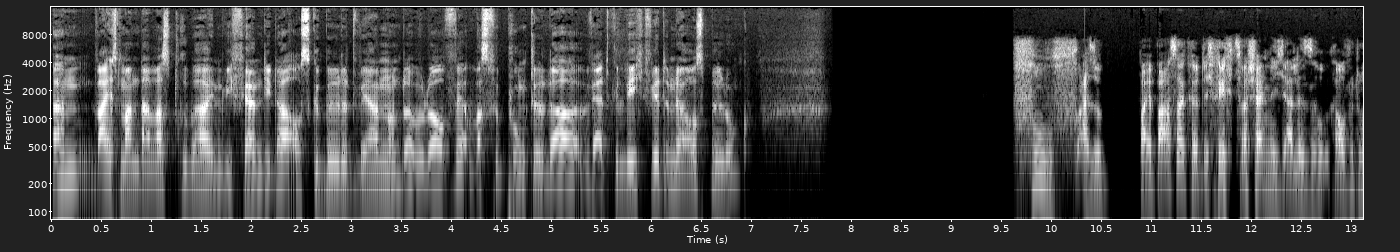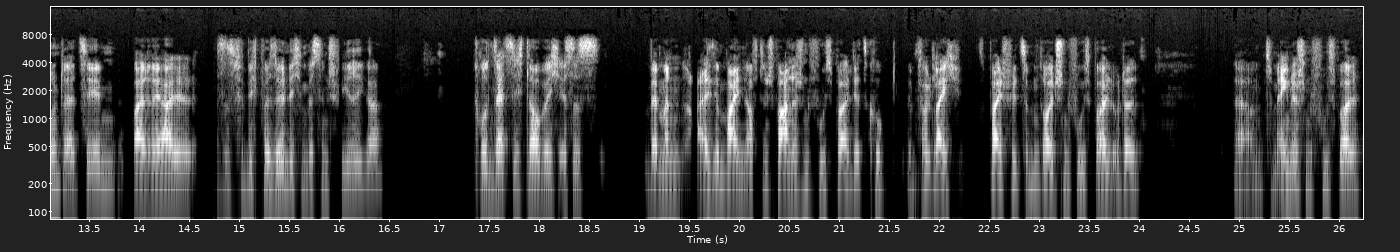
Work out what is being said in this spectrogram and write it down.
Ähm, weiß man da was drüber, inwiefern die da ausgebildet werden und oder auf was für Punkte da Wert gelegt wird in der Ausbildung? Puh, also bei Barca könnte ich jetzt wahrscheinlich alles rauf und runter erzählen. Bei Real ist es für mich persönlich ein bisschen schwieriger. Grundsätzlich glaube ich, ist es, wenn man allgemein auf den spanischen Fußball jetzt guckt, im Vergleich zum Beispiel zum deutschen Fußball oder ähm, zum englischen Fußball,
